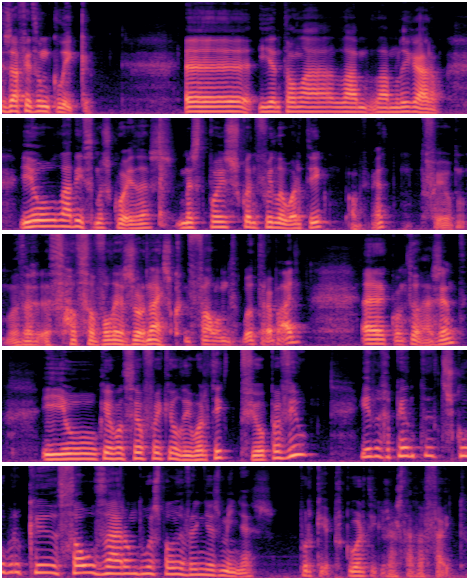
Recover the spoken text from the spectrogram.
já fez um clique. Uh, e então lá, lá, lá me ligaram. Eu lá disse umas coisas, mas depois, quando fui ler o artigo, obviamente, Foi, só, só vou ler jornais quando falam do meu trabalho, uh, com toda a gente. E o que aconteceu foi que eu li o artigo de fio a pavio e de repente descubro que só usaram duas palavrinhas minhas. Porquê? Porque o artigo já estava feito.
